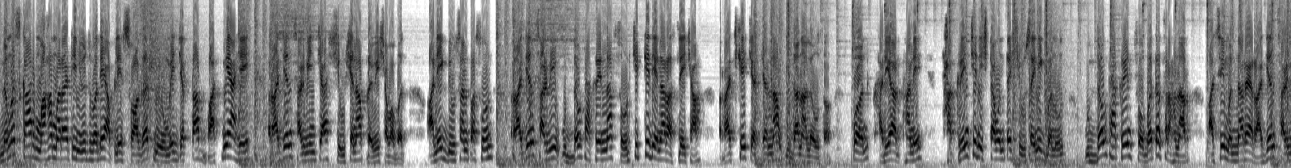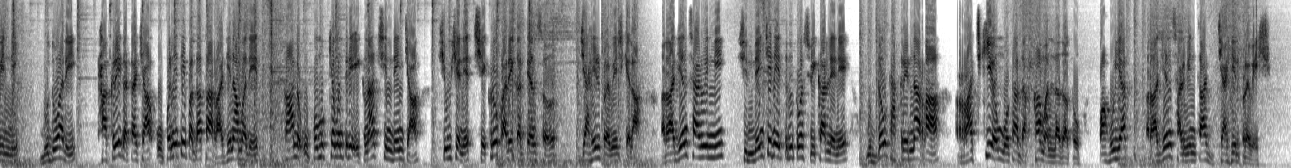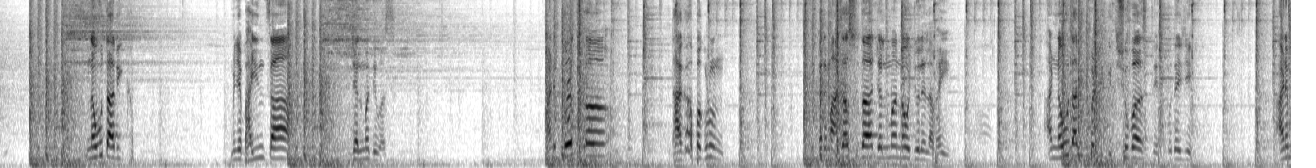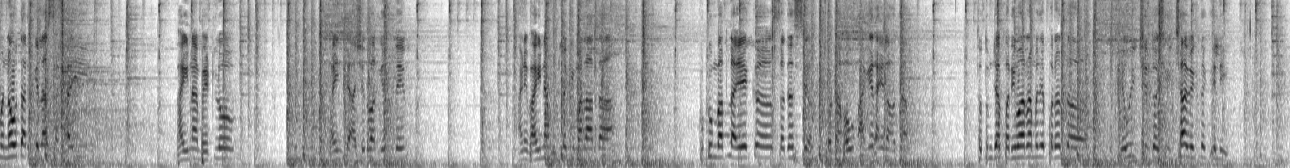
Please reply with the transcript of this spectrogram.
नमस्कार महामराठी न्यूजमध्ये आपले स्वागत. मी उमेश जगताप. बातमी आहे राजन साळवींच्या शिवसेना प्रवेशाबाबत. अनेक दिवसांपासून राजन साळवी उद्धव ठाकरेंना सोडचिठ्ठी देणार असल्याच्या राजकीय चर्चांना उदान आलं होतं. पण खऱ्या अर्थाने ठाकरेंचे निष्ठावंत शिवसैनिक बनून उद्धव ठाकरेंसोबतच राहणार असे म्हणणाऱ्या राजन साळवींनी बुधवारी ठाकरे गटाच्या उपनेतेपदाचा राजीनामा देत काल उपमुख्यमंत्री एकनाथ शिंदेच्या शिवसेनेत शेकडो कार्यकर्त्यांसह जाहीर प्रवेश केला. राजन साळवींनी शिंदेचे नेतृत्व स्वीकारल्याने उद्धव ठाकरेंना हा राजकीय मोठा धक्का मानला जातो. पाहुयात राजन साळवींचा जाहीर प्रवेश. नऊ तारीख म्हणजे भाईंचा जन्मदिवस. आणि तोच धागा पकडून तर माझा सुद्धा जन्म नऊ जुलैला भाई. आणि नऊ तारीख पण किती शुभ असते उदयजी. आणि मग नऊ तारखेला सकाळी भाईंना भेटलो. भाईंचे आशीर्वाद घेतले. आणि भाईंना म्हटलं की मला आता कुटुंबातला एक सदस्य छोटा भाऊ मागे राहिला होता. तो तुमच्या परिवारामध्ये परत येऊ इच्छितो अशी इच्छा व्यक्त केली.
